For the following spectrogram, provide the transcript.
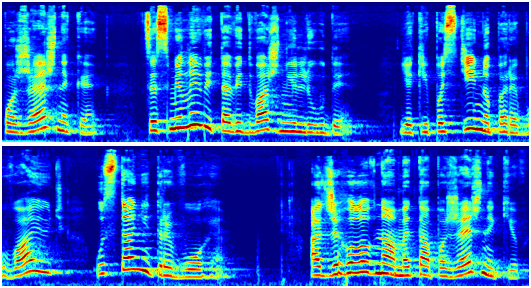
Пожежники це сміливі та відважні люди, які постійно перебувають у стані тривоги. Адже головна мета пожежників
